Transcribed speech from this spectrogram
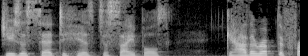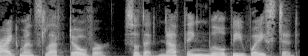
Jesus said to his disciples, Gather up the fragments left over, so that nothing will be wasted.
